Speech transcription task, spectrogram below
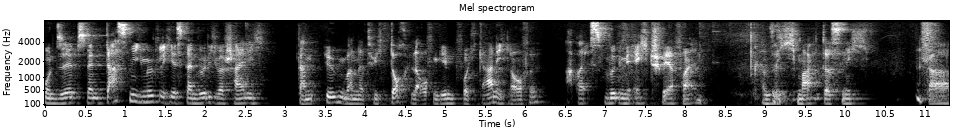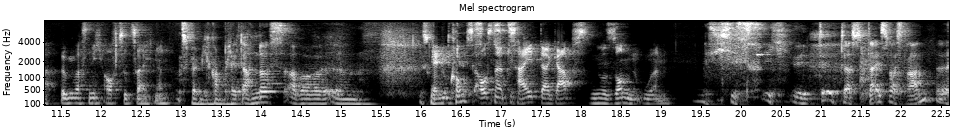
Und selbst wenn das nicht möglich ist, dann würde ich wahrscheinlich dann irgendwann natürlich doch laufen gehen, bevor ich gar nicht laufe. aber es würde mir echt schwer fallen. Also ich mag das nicht, da irgendwas nicht aufzuzeichnen. Das ist bei mir komplett anders, aber ähm, Ja, du kommst aus einer Zeit, da gab es nur Sonnenuhren. Ich, ich, äh, das, da ist was dran.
